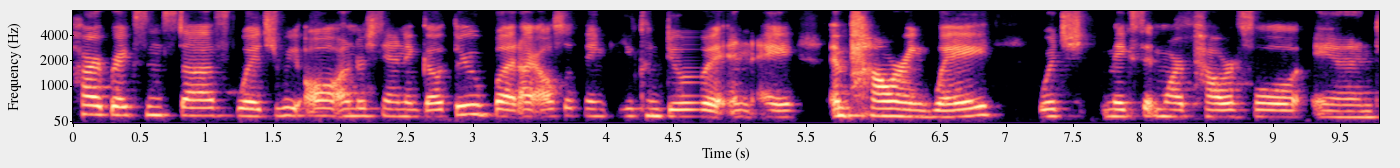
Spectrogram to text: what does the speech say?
heartbreaks and stuff which we all understand and go through but i also think you can do it in a empowering way which makes it more powerful and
